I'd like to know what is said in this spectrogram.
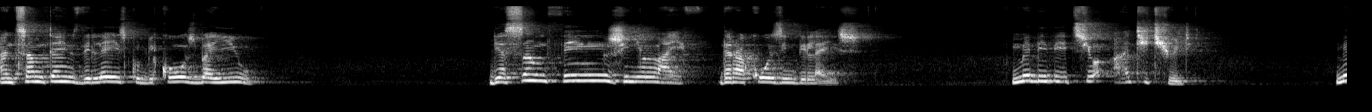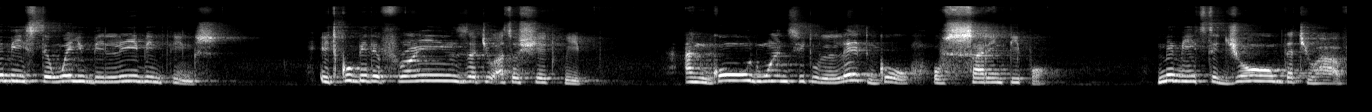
And sometimes delays could be caused by you. There are some things in your life that are causing delays. Maybe it's your attitude. Maybe it's the way you believe in things. It could be the friends that you associate with. And God wants you to let go of certain people. Maybe it's the job that you have,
